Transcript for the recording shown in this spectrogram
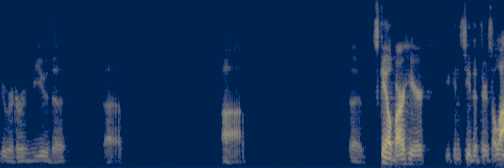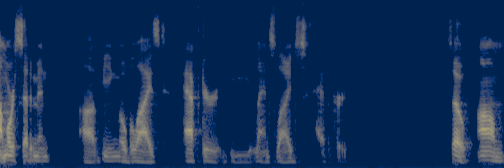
we were to review the, the, uh, the scale bar here, you can see that there's a lot more sediment uh, being mobilized after the landslides have occurred. So um,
